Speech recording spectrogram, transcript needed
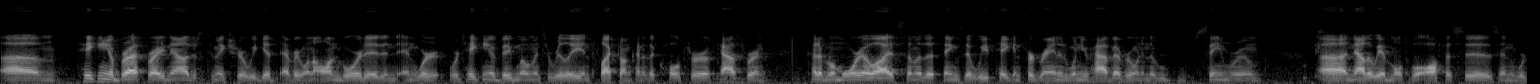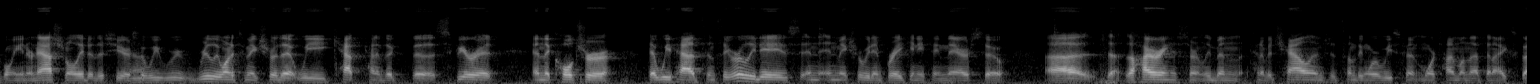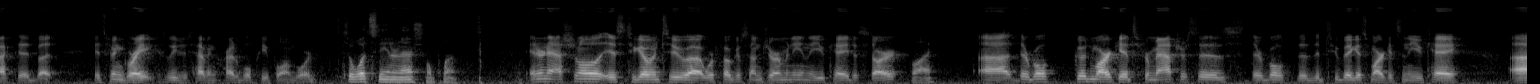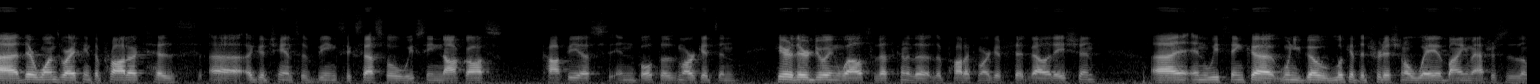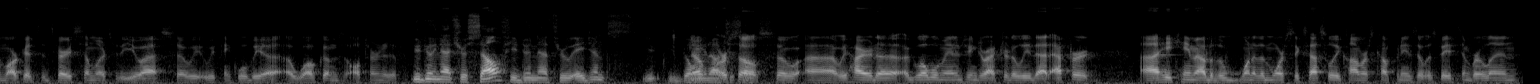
Um, taking a breath right now just to make sure we get everyone onboarded, and, and we're we're taking a big moment to really inflect on kind of the culture of Casper and kind of memorialize some of the things that we've taken for granted when you have everyone in the same room. Uh, now that we have multiple offices and we're going international later this year, so we re- really wanted to make sure that we kept kind of the, the spirit and the culture that we've had since the early days and, and make sure we didn't break anything there. So uh, the, the hiring has certainly been kind of a challenge. It's something where we spent more time on that than I expected, but it's been great because we just have incredible people on board. So what's the international plan? International is to go into, uh, we're focused on Germany and the UK to start. Why? Uh, they're both good markets for mattresses. They're both the, the two biggest markets in the UK. Uh, they're ones where I think the product has uh, a good chance of being successful. We've seen knockoffs copy us in both those markets, and here they're doing well, so that's kind of the, the product market fit validation. Uh, and we think uh, when you go look at the traditional way of buying mattresses in the markets, it's very similar to the US, so we, we think we'll be a, a welcomed alternative. You're doing that yourself? You're doing that through agents? You, you're building Nope, it out ourselves. So uh, we hired a, a global managing director to lead that effort. Uh, he came out of the, one of the more successful e-commerce companies that was based in Berlin,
